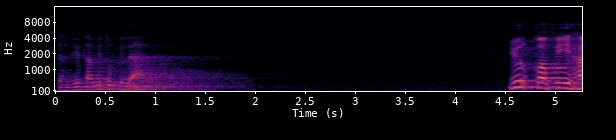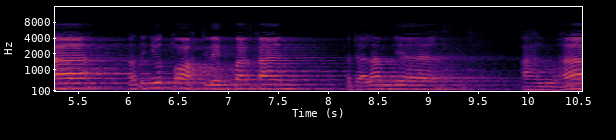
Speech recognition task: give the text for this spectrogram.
Dan hitam itu gelap. yulqa fiha artinya yutrah dilemparkan ke dalamnya ahluha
